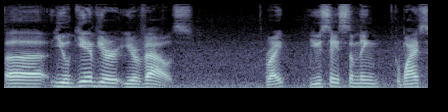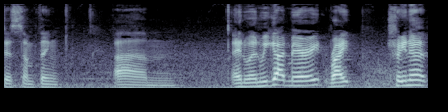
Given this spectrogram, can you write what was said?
uh, you give your your vows, right? You say something. The wife says something. Um, and when we got married, right? Trina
